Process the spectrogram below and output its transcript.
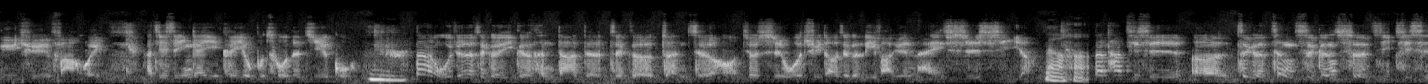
域去发挥，那其实应该也可以有不错的结果。嗯，那我觉得这个一个很大的这个转折哈，就是我去到这个立法院来实习啊。嗯哼。那他其实呃，这个政治跟设计其实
